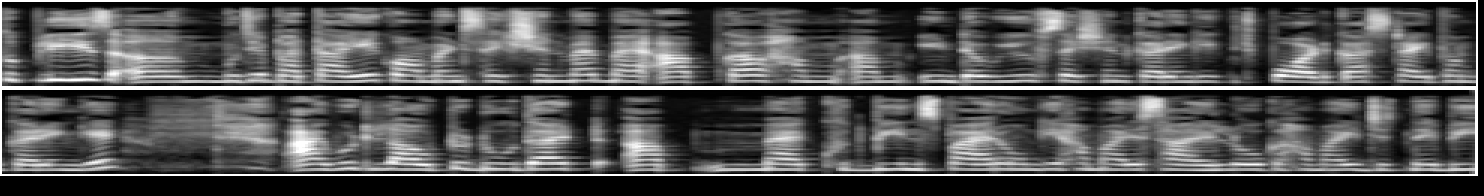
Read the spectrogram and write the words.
तो प्लीज़ uh, मुझे बताइए कमेंट सेक्शन में। मैं आपका हम हम इंटरव्यू सेशन करेंगे कुछ पॉडकास्ट टाइप हम करेंगे। I would love to do that आप मैं खुद भी इंस्पायर होंगे। हमारे सारे लोग हमारे जितने भी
